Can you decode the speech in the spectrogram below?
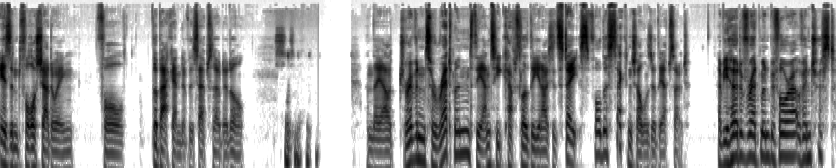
isn't foreshadowing for the back end of this episode at all. and they are driven to Redmond, the antique capital of the United States, for the second challenge of the episode. Have you heard of Redmond before, out of interest?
